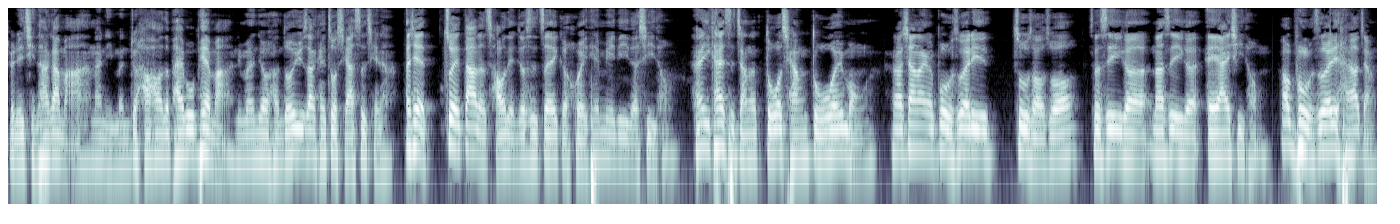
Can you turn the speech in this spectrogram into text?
就你请他干嘛？那你们就好好的拍部片嘛。你们有很多预算可以做其他事情啊。而且最大的槽点就是这个毁天灭地的系统。他一开始讲的多强多威猛，那像那个布鲁斯威利助手说这是一个，那是一个 AI 系统。啊，布鲁斯威利还要讲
